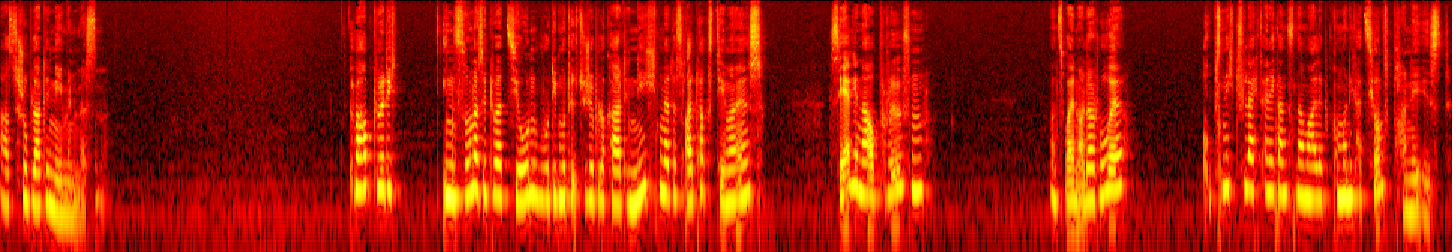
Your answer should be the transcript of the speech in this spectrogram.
aus der Schublade nehmen müssen. Überhaupt würde ich in so einer Situation, wo die mutistische Blockade nicht mehr das Alltagsthema ist, sehr genau prüfen, und zwar in aller Ruhe, ob es nicht vielleicht eine ganz normale Kommunikationspanne ist.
